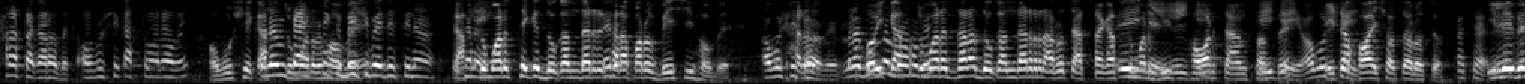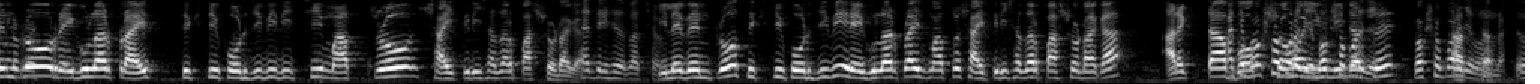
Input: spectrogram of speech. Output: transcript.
খারাপ টাকা হবে? অবশ্যই কাস্টমার হবে। অবশ্যই কাস্টমার প্রাইসটা একটু বেশি পাইতেছি না। কাস্টমার থেকে দোকানদারের খারাপ আরও বেশি হবে। অবশ্যই হবে। মানে ওই হবে। কাস্টমারের দ্বারা দোকানদারের আরও চারটা কাস্টমার মিস হওয়ার চান্স আছে। এটা হয় সচরাচর। আচ্ছা, 11 প্রো রেগুলার প্রাইস 64 জিবি দিচ্ছি মাত্র 37500 টাকা। 37,500 11 প্রো 64 জিবি রেগুলার প্রাইস মাত্র 37500 টাকা। আরেকটা আচ্ছা, বক্স box সহ পরে ইউনিট পরে আছে। যাবে, box যাবে আচ্ছা। আমরা। তো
